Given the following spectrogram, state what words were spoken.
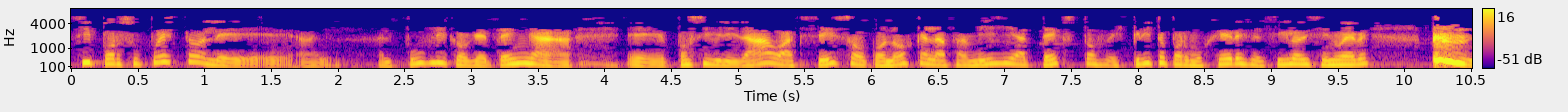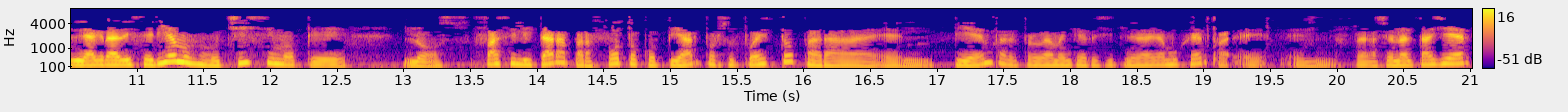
Sí, por supuesto, le, al, al público que tenga eh, posibilidad o acceso o conozca en la familia textos escritos por mujeres del siglo XIX, le agradeceríamos muchísimo que los facilitara para fotocopiar, por supuesto, para el PIEM, para el Programa Interdisciplinaria Mujer, eh, en relación al taller,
